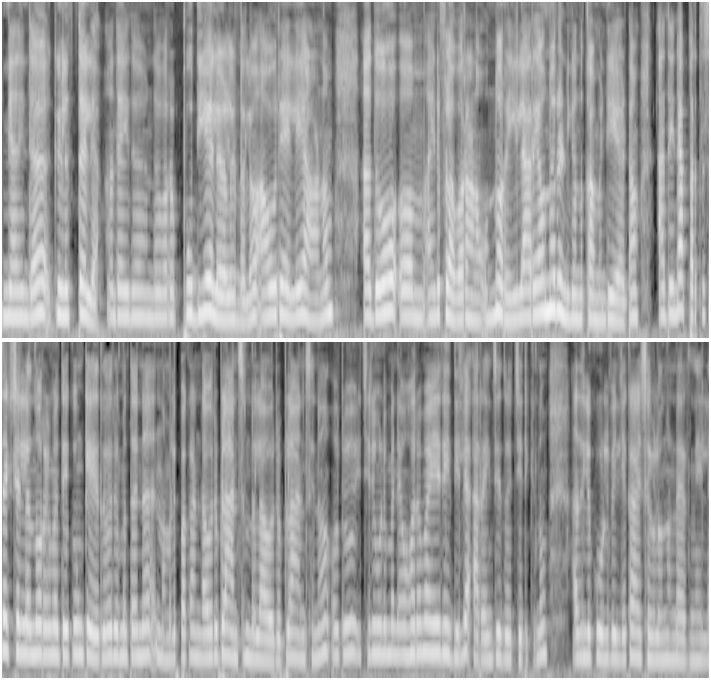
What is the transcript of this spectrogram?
ഇനി അതിന്റെ കിളുത്തല അതായത് എന്താ പറയുക പുതിയ ഇലകളുണ്ടല്ലോ ആ ഒരു ഇലയാണോ അതോ അതിന്റെ ഫ്ലവർ ആണോ? ഒന്നും അറിയില്ല. അറിയാവുന്നവരുണ്ടെങ്കിൽ ഒന്ന് കമന്റ് ചെയ്യാം കേട്ടോ. അതിന്റെ അപ്പുറത്തെ സെക്ഷനിലെന്ന് പറയുമ്പോഴത്തേക്കും കയറി വരുമ്പോൾ തന്നെ നമ്മളിപ്പോൾ കണ്ട ഒരു പ്ലാന്റ്സ് ഉണ്ടല്ലോ ആ ഒരു പ്ലാന്റ്സിന് ഒരു ഇച്ചിരി കൂടി മനോഹരമായ രീതിയിൽ അറേഞ്ച് ചെയ്ത് വെച്ചിരിക്കുന്നു. അതിൽ കൂടുതൽ വലിയ കാഴ്ചകളൊന്നും ഉണ്ടായിരുന്നില്ല.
